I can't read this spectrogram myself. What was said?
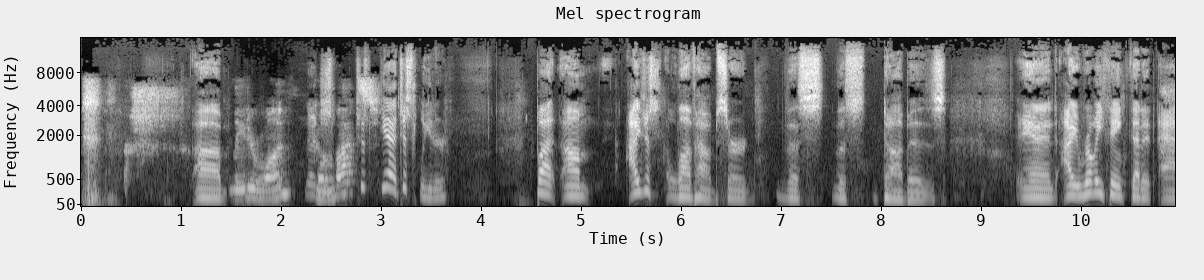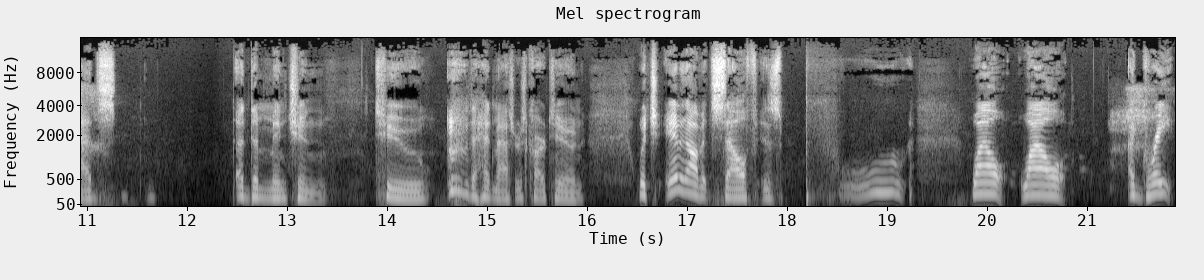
Leader one. No, just, just- yeah, just leader. But um, I just love how absurd this this dub is, and I really think that it adds a dimension to the Headmaster's cartoon, which in and of itself is pr- while while a great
